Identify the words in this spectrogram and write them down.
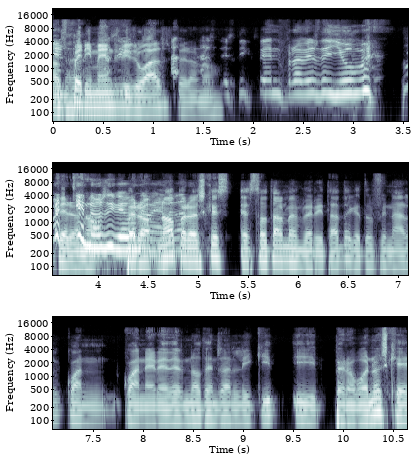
no. experiments Sí, visuals, però no. Estic fent proves de llum Però perquè no, no, s'hi veu Però, una no, merda. però és que és, és totalment veritat de que tu al final, quan, quan heredes no tens el líquid, i, però bueno, és que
